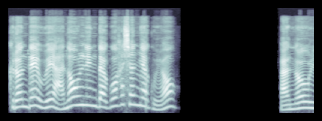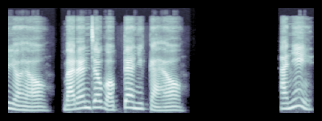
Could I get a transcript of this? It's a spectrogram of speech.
그런데 왜 안 어울린다고 하셨냐고요? 안 어울려요. 말한 적 없다니까요. 아니,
